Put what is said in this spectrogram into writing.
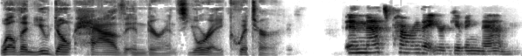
well, then you don't have endurance. You're a quitter. And that's power that you're giving them,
